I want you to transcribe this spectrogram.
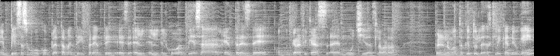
empiezas un juego completamente diferente. Es, el, juego empieza en 3D, con gráficas eh, muy chidas, la verdad. Pero en el momento que tú le das clic a New Game,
